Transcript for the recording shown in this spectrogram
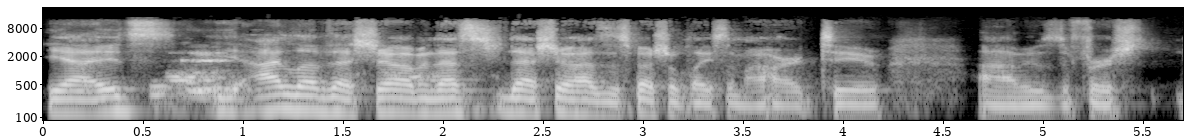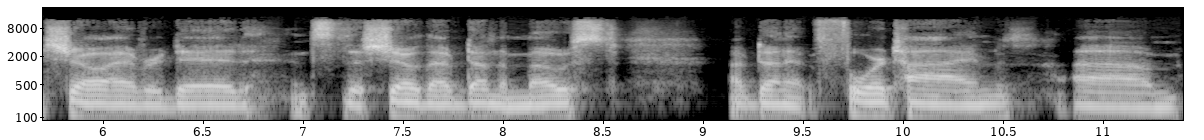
Yeah, it's yeah, I love that show. I mean, that's that show has a special place in my heart too. Um, it was the first show I ever did. It's the show that I've done the most. I've done it four times, um,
